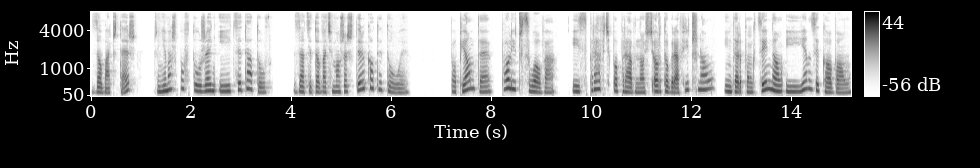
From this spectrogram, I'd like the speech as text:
Zobacz też, czy nie masz powtórzeń i cytatów. Zacytować możesz tylko tytuły. Po piąte, policz słowa i sprawdź poprawność ortograficzną, interpunkcyjną i językową.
